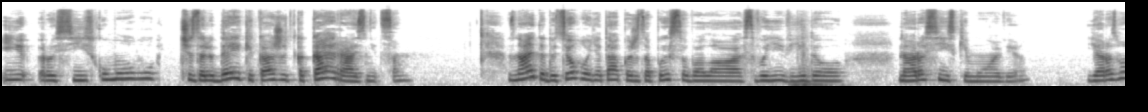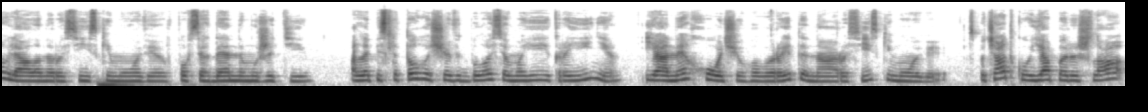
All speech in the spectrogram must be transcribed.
і російську мову, чи за людей, які кажуть, яка різниця? Знаєте, до цього я також записувала свої відео на російській мові. Я розмовляла на російській мові в повсякденному житті. Але після того, що відбулося в моїй країні, я не хочу говорити на російській мові. Спочатку я перейшла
